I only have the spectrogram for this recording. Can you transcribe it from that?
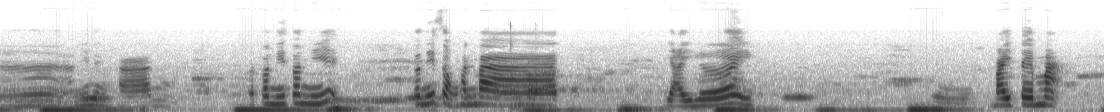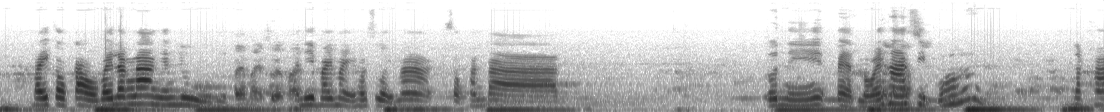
อ่าอันนี้หนึ่งพันแล้วต้นนี้ต้นนี้ ต้นนี้สองพันบาท ใหญ่เลยโอ้ใบเต็มอะ ใบเก่าๆ ใบล่างๆ ยังอยู่นี่ไปใหม่สวยมาก อันนี้ใบใหม่เขาสวยมากสองพันบาท ต้นนี้แปดร้อยห้าสิบว้าวราคา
